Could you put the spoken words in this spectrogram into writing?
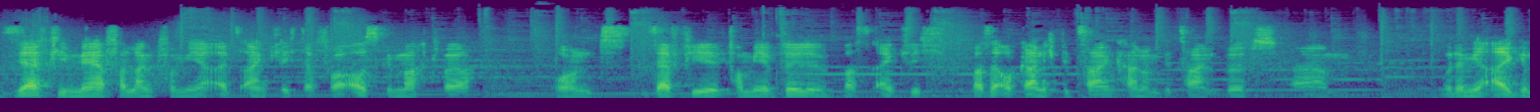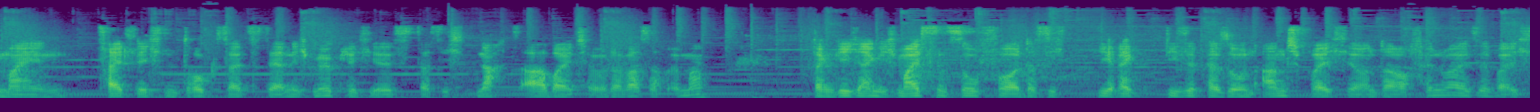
sehr viel mehr verlangt von mir, als eigentlich davor ausgemacht war und sehr viel von mir will, was eigentlich, was er auch gar nicht bezahlen kann und bezahlen wird. Ähm, oder mir allgemein zeitlichen Druck setzt, der nicht möglich ist, dass ich nachts arbeite oder was auch immer, dann gehe ich eigentlich meistens so vor, dass ich direkt diese Person anspreche und darauf hinweise, weil ich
